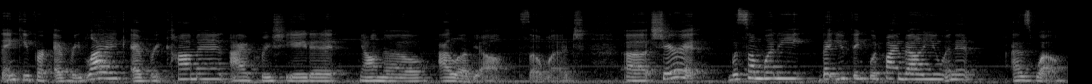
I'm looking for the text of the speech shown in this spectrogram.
Thank you for every like, every comment. I appreciate it. Y'all know I love y'all so much. Uh, share it with somebody that you think would find value in it as well.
